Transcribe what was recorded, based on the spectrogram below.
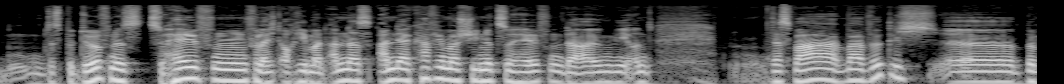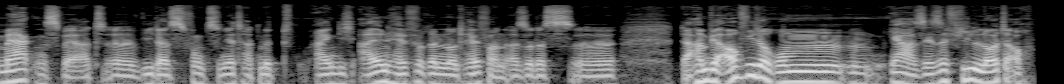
das Bedürfnis zu helfen, vielleicht auch jemand anders an der Kaffeemaschine zu helfen, da irgendwie. Und das war, war wirklich äh, bemerkenswert, äh, wie das funktioniert hat mit eigentlich allen Helferinnen und Helfern. Also das, äh, da haben wir auch wiederum ja sehr, sehr viele Leute auch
